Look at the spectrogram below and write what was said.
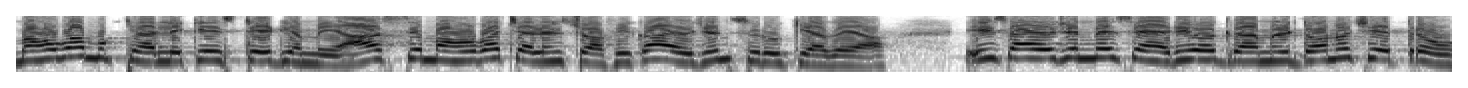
महोबा मुख्यालय के स्टेडियम में आज से महोबा चैलेंज ट्रॉफी का आयोजन शुरू किया गया। इस आयोजन में शहरी और ग्रामीण दोनों क्षेत्रों,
